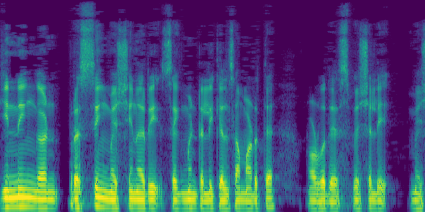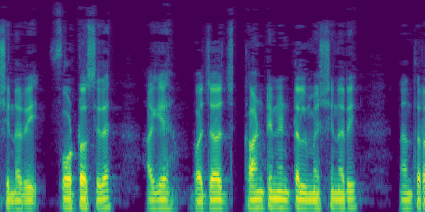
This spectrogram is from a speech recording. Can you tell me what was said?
ginning and pressing machinery segment ಅಲ್ಲಿ ಕೆಲಸ ಮಾಡುತ್ತೆ. ನೋಡಬಹುದು ಎಸ್ಪೆಷಲಿ ಮೆಷಿನರಿ ಫೋಟೋಸ್ ಇದೆ. ಹಾಗೆ ಬಜಾಜ್ ಕಾಂಟಿನೆಂಟಲ್ ಮೆಷಿನರಿ ನಂತರ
